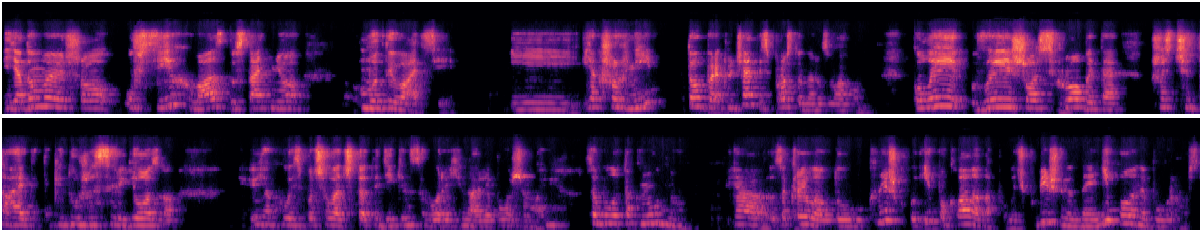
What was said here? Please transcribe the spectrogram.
я думаю, що у всіх вас достатньо мотивації. І якщо ж ні, то переключайтесь просто на розвагу. Коли ви щось робите, щось читаєте, таке дуже серйозно. Я колись почала читати Дікінса в оригіналі, боже мой, це було так нудно. Я закрила ту книжку і поклала на поличку. Більше на неї ніколи не повернусь.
